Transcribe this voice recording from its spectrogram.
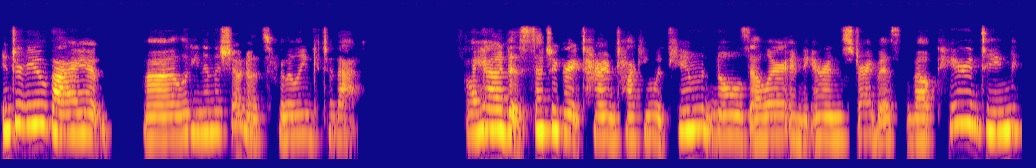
interview by uh, looking in the show notes for the link to that. I had such a great time talking with Kim Knowle-Zeller and Erin Strybis about parenting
